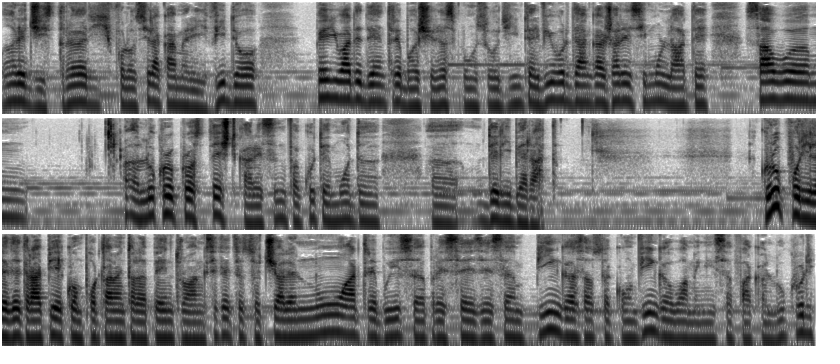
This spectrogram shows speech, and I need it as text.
înregistrări, folosirea camerei video, perioade de întrebări și răspunsuri, interviuri de angajare simulate sau um, lucruri prostești care sunt făcute în mod uh, deliberat. Grupurile de terapie comportamentală pentru anxietate socială nu ar trebui să preseze, să împingă sau să convingă oamenii să facă lucruri,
